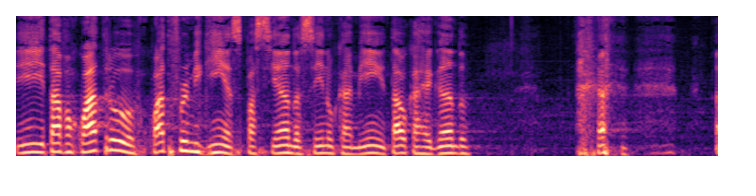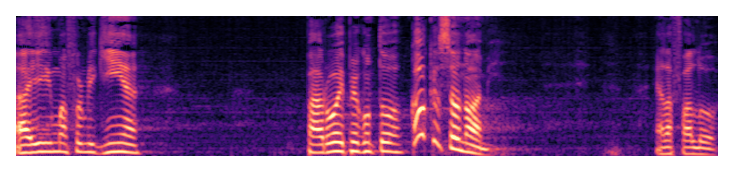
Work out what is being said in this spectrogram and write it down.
E estavam quatro, quatro formiguinhas passeando assim no caminho e tal, carregando. Aí uma formiguinha parou e perguntou: Qual que é o seu nome? Ela falou:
